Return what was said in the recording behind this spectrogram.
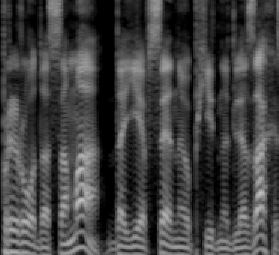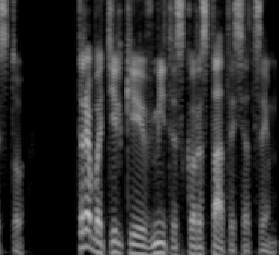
природа сама дає все необхідне для захисту, треба тільки вміти скористатися цим.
